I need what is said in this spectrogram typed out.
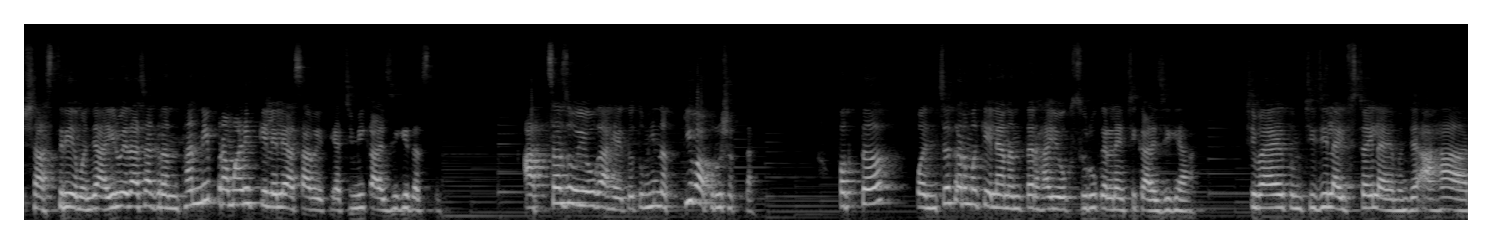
शास्त्रीय म्हणजे आयुर्वेदाच्या ग्रंथांनी प्रमाणित केलेले असावेत याची मी काळजी घेत असते. आजचा जो योग आहे तो तुम्ही नक्की वापरू शकता. फक्त पंचकर्म केल्यानंतर हा योग सुरू करण्याची काळजी घ्या. शिवाय तुमची जी लाईफस्टाईल आहे म्हणजे आहार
